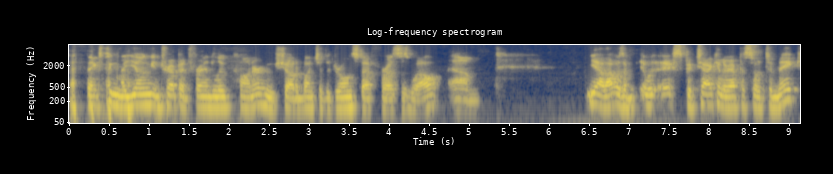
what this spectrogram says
Thanks to my young, intrepid friend Luke Connor, who shot a bunch of the drone stuff for us as well. Um, yeah, that was a, was a, spectacular episode to make.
